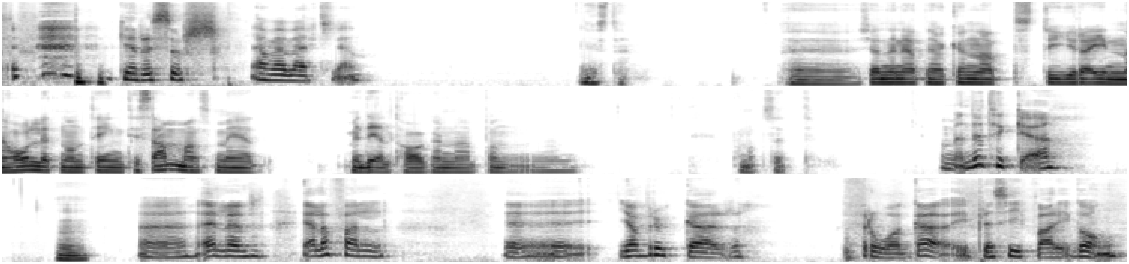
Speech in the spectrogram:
Vilken resurs. Ja men verkligen. Just det. Eh, känner ni att ni har kunnat styra innehållet någonting tillsammans med, med deltagarna på, på något sätt? Ja, men det tycker jag. Mm. Eh, eller i alla fall, eh, jag brukar fråga i princip varje gång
